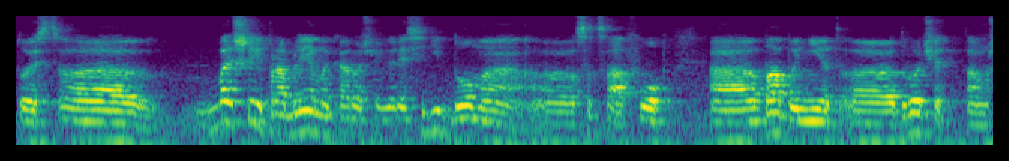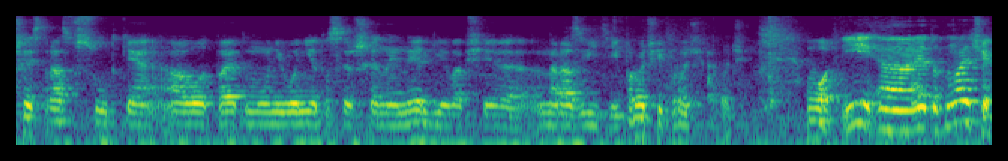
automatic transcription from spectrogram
То есть э, большие проблемы, короче говоря, сидит дома, э, социофоб, э, бабы нет, э, дрочит там 6 раз в сутки, э, вот, поэтому у него нету совершенно энергии вообще на развитие и прочее, прочее, прочее. Вот. И э, этот мальчик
